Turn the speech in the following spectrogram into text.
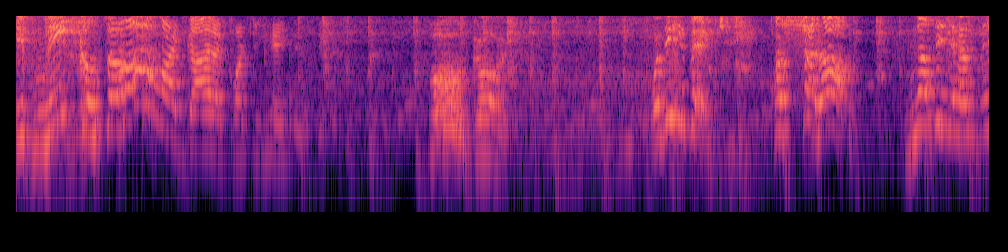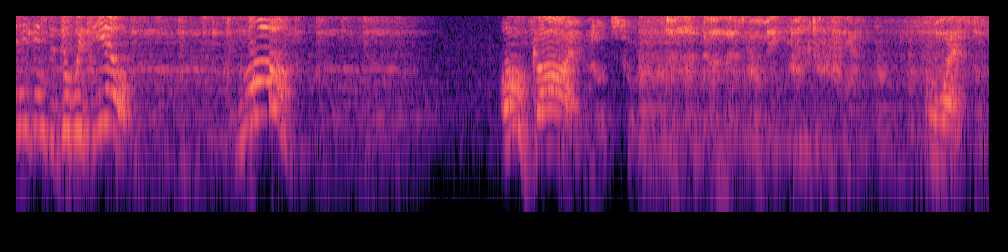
If Nate comes up, oh my god, I fucking hate this dude. Oh god. What did he say? Oh, shut up! Nothing that has anything to do with you. Move! Oh god. Notes for I'm not doing this for me. What are we doing it for? For Wes.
